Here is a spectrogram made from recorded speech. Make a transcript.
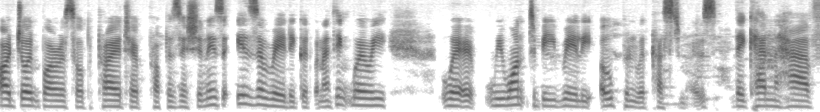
our joint borrower sole proprietor proposition is is a really good one. I think where we where we want to be really open with customers, they can have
